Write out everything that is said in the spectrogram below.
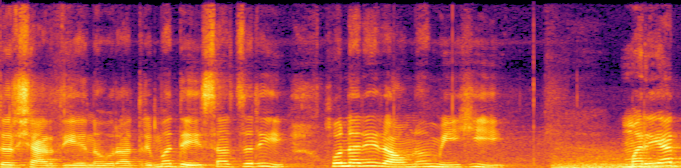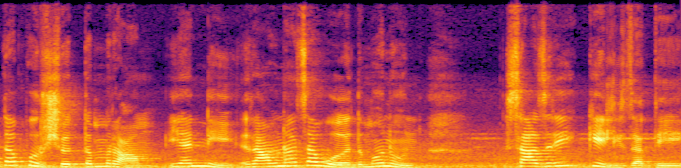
तर शारदीय नवरात्रीमध्ये साजरी होणारी रामनवमी ही मर्यादा पुरुषोत्तम राम यांनी रावणाचा वध म्हणून साजरी केली जाते.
